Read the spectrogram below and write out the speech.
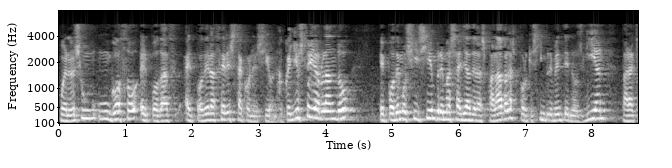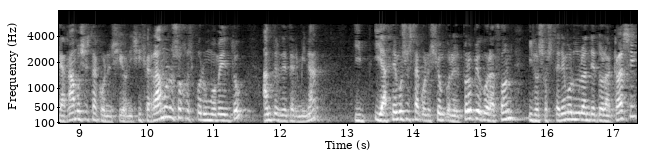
bueno, es un, gozo el poder, el poder, hacer esta conexión. Aunque yo estoy hablando, eh, podemos ir siempre más allá de las palabras porque simplemente nos guían para que hagamos esta conexión. Y si cerramos los ojos por un momento, antes de terminar, y, y hacemos esta conexión con el propio corazón y lo sostenemos durante toda la clase,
